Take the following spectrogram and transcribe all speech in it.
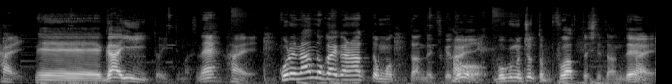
はい。えーがいいと言ってますね。はい。これ何の回かなって思ったんですけど、はい。僕もちょっとふわっとしてたんで、はい。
